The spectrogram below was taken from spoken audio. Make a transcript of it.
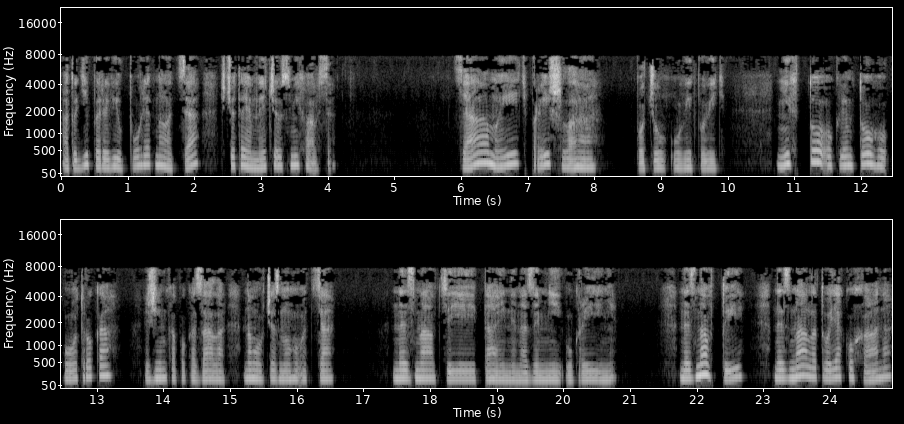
а тоді перевів погляд на отця, що таємниче усміхався. Ця мить прийшла почув у відповідь. Ніхто, окрім того отрока, жінка показала на мовчазного отця, не знав цієї тайни на земній Україні. Не знав ти, не знала твоя кохана,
